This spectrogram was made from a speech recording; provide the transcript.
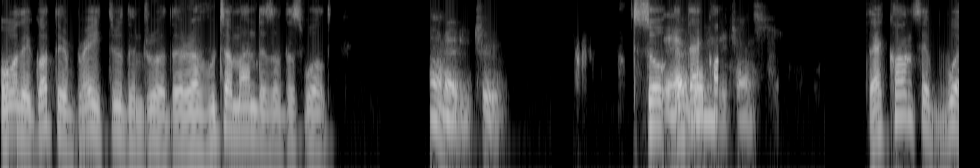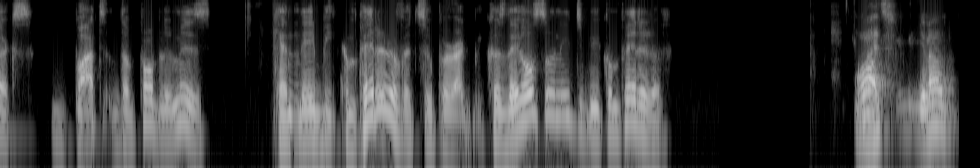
Or they got their break through the Drua, the Ravutaumadas of this world. Oh, no, true. So that, con- that concept works, but the problem is, can they be competitive at Super Rugby? Because they also need to be competitive. Well, right? you know,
